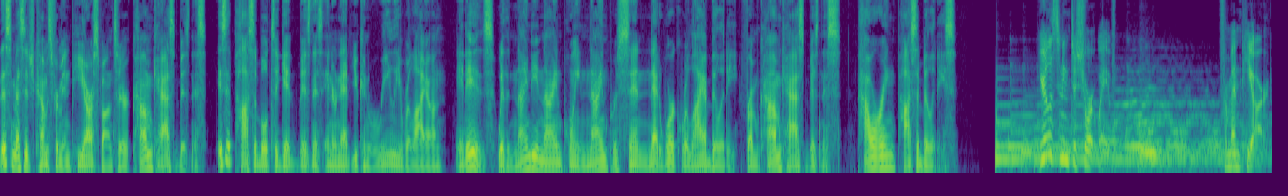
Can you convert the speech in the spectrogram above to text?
This message comes from NPR sponsor Comcast Business. Is it possible to get business internet you can really rely on? It is with 99.9% network reliability from Comcast Business, powering possibilities. You're listening to Shortwave from NPR.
